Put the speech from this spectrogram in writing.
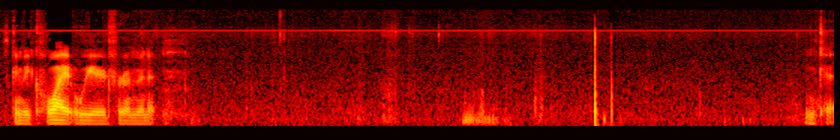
it's going to be quite weird for a minute. Okay.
